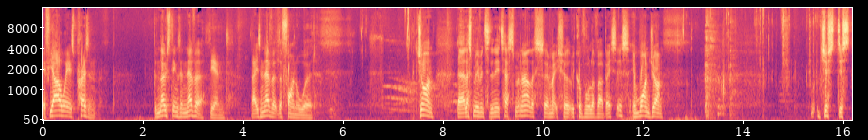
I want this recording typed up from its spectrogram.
if Yahweh is present, then those things are never the end. That is never the final word. John, uh, let's move into the New Testament now. Let's uh, make sure that we cover all of our bases. In 1 John, just, just,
